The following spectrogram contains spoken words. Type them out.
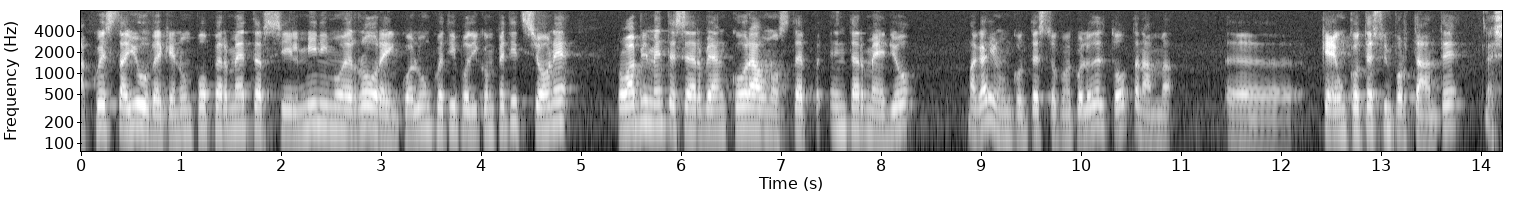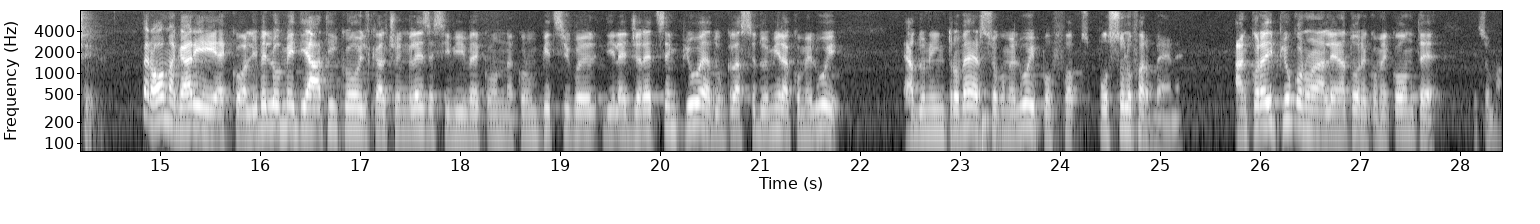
a questa Juve che non può permettersi il minimo errore in qualunque tipo di competizione, probabilmente serve ancora uno step intermedio, magari in un contesto come quello del Tottenham, eh, che è un contesto importante. Eh sì. Però magari ecco, a livello mediatico il calcio inglese si vive con, con, un pizzico di leggerezza in più e ad un classe 2000 come lui e ad un introverso come lui può, può solo far bene. Ancora di più con un allenatore come Conte, insomma,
